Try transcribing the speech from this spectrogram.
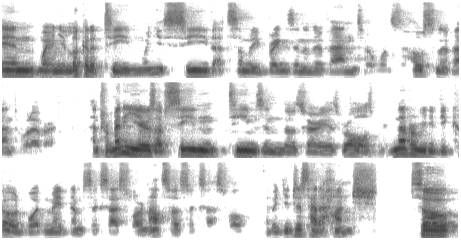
in when you look at a team, when you see that somebody brings in an event or wants to host an event, whatever. And for many years, I've seen teams in those various roles, but never really decode what made them successful or not so successful. But you just had a hunch. So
